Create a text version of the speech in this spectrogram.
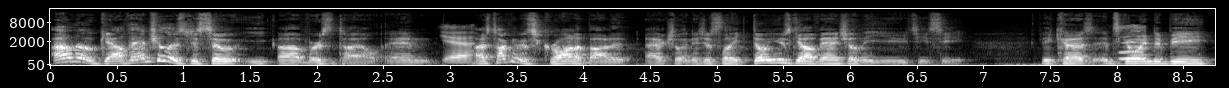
I don't know. Galvantula is just so uh, versatile, and Yeah. I was talking to Scrawn about it actually, and he's just like, "Don't use Galvantula in the UTC because it's going to be."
